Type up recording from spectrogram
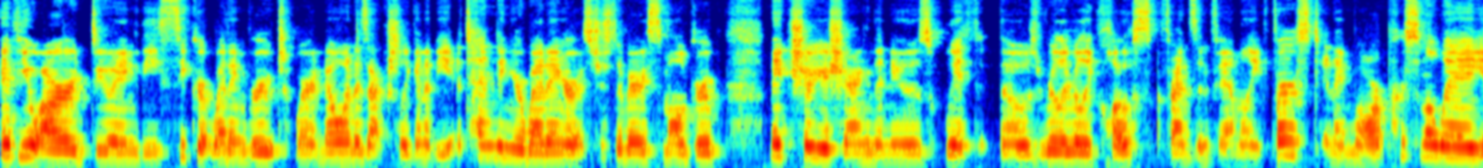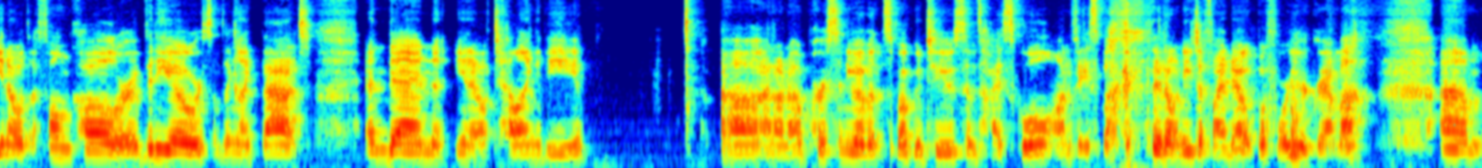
if you are doing the secret wedding route where no one is actually going to be attending your wedding or it's just a very small group, make sure you're sharing the news with those really, really close friends and family first in a more personal way, you know, with a phone call or a video or something like that. And then, you know, telling the uh, I don't know, person you haven't spoken to since high school on Facebook. they don't need to find out before your grandma. Um,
